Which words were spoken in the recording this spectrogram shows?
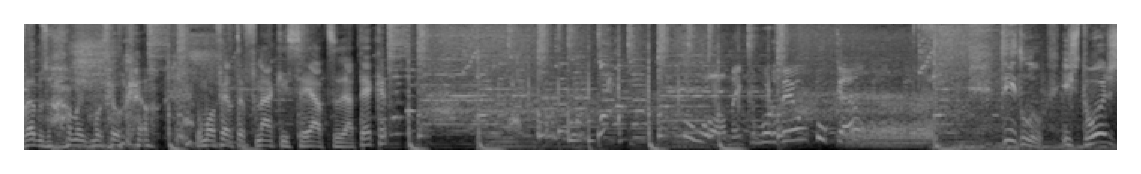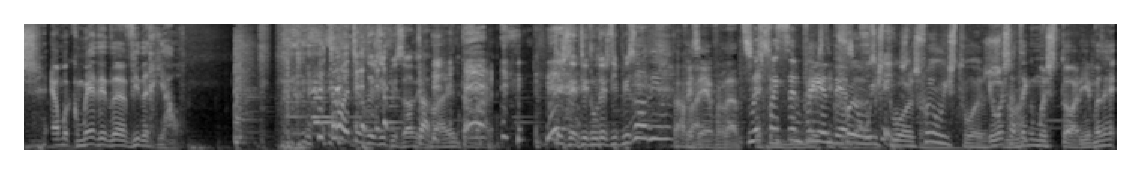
Vamos ao Homem que Mordeu o Cão. Uma oferta FNAC e SEAT Ateca. O homem que mordeu o cão. Título: Isto hoje é uma comédia da vida real. Então é título deste episódio. Está bem, está bem. Tens de ter título deste episódio. Tá pois bem. é, é verdade. Mas foi surpreendente. Foi um isto isto? hoje, foi um isto hoje. Eu hoje só não é? tenho uma história, mas é-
